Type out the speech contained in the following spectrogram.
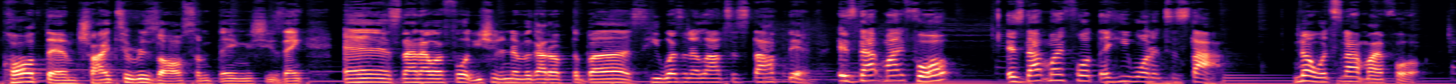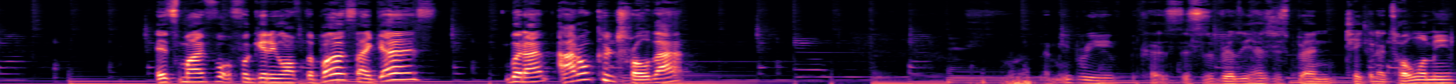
called them, tried to resolve some things. She's like, eh, it's not our fault. You should have never got off the bus. He wasn't allowed to stop there. Is that my fault? Is that my fault that he wanted to stop? No, it's not my fault. It's my fault for getting off the bus, I guess. But I, I don't control that. Let me breathe because this is really has just been taking a toll on me.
